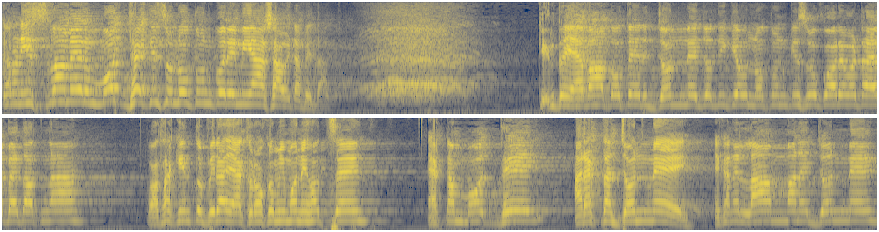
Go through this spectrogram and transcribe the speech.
কারণ ইসলামের মধ্যে কিছু নতুন করে নিয়ে আসা ওইটা বেদাত। কিন্তু এবাদতের জন্য যদি কেউ নতুন কিছু করে, ওটা বেদাত না। কথা কিন্তু প্রায় একরকমই মনে হচ্ছে। একটা মধ্যে আর একটা জন্যে। এখানে লাম মানে জন্যে।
